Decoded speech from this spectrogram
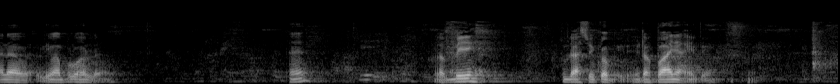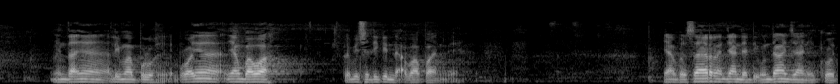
Ada 50 ada. Eh? Lebih. Sudah cukup, sudah banyak itu mintanya 50. Pokoknya yang bawah lebih sedikit tidak apa-apa. Yang besar jangan jadi undangan jangan ikut.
